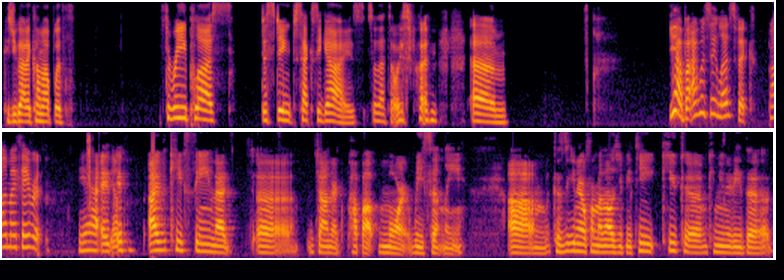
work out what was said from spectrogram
because you got to come up with three plus distinct sexy guys, so that's always fun. Um, yeah, but I would say lesfic probably my favorite. Yeah, it, yep. it, I keep seeing that uh, genre pop up more recently because um, you know from an LGBTQ community, the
